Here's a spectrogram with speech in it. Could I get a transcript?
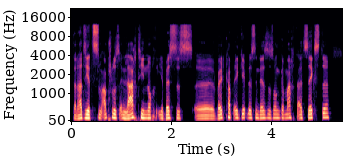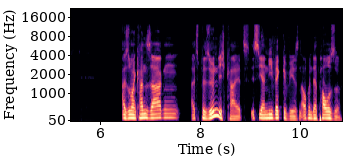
Dann hat sie jetzt zum Abschluss in Lahti noch ihr bestes äh, Weltcup-Ergebnis in der Saison gemacht als Sechste. Also man kann sagen, als Persönlichkeit ist sie ja nie weg gewesen, auch in der Pause.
